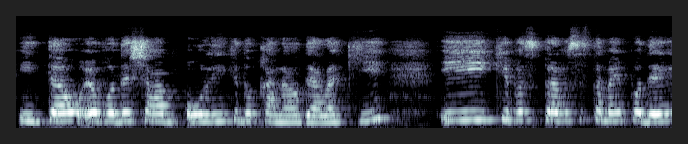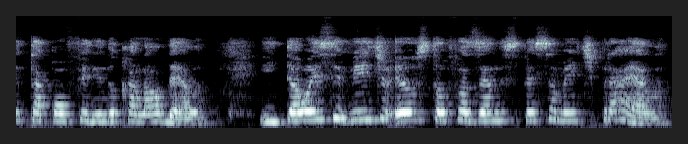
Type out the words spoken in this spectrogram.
Então, eu vou deixar o link do canal dela aqui e que para vocês também poderem estar tá conferindo o canal dela. Então, esse vídeo eu estou fazendo especialmente para ela.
